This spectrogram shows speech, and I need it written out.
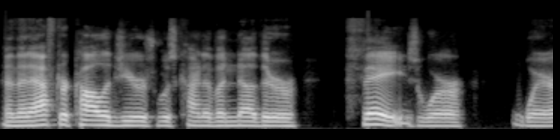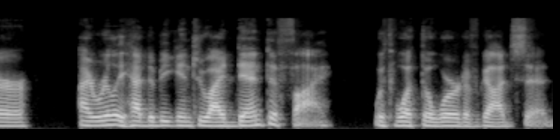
And then after college years was kind of another phase where where I really had to begin to identify with what the word of God said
